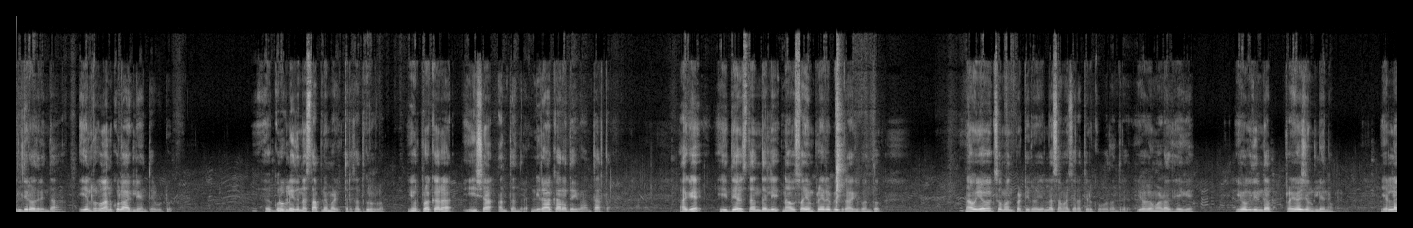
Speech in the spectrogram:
ಇಲ್ದಿರೋದ್ರಿಂದ ಎಲ್ರಿಗೂ ಅನುಕೂಲ ಆಗಲಿ ಅಂತ ಹೇಳ್ಬಿಟ್ಟು ಗುರುಗಳು ಇದನ್ನು ಸ್ಥಾಪನೆ ಮಾಡಿರ್ತಾರೆ, ಸದ್ಗುರುಗಳು. ಇವ್ರ ಪ್ರಕಾರ ಈಶಾ ಅಂತಂದರೆ ನಿರಾಕಾರ ದೈವ ಅಂತ ಅರ್ಥ. ಹಾಗೆ ಈ ದೇವಸ್ಥಾನದಲ್ಲಿ ನಾವು ಸ್ವಯಂ ಪ್ರೇರೇಪಿತರಾಗಿ ಬಂದು ನಾವು ಯೋಗಕ್ಕೆ ಸಂಬಂಧಪಟ್ಟಿರೋ ಎಲ್ಲ ಸಮಾಚಾರ ತಿಳ್ಕೊಬೋದು ಅಂದರೆ ಯೋಗ ಮಾಡೋದು ಹೇಗೆ, ಯೋಗದಿಂದ ಪ್ರಯೋಜನಗಳೇನು, ಎಲ್ಲ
